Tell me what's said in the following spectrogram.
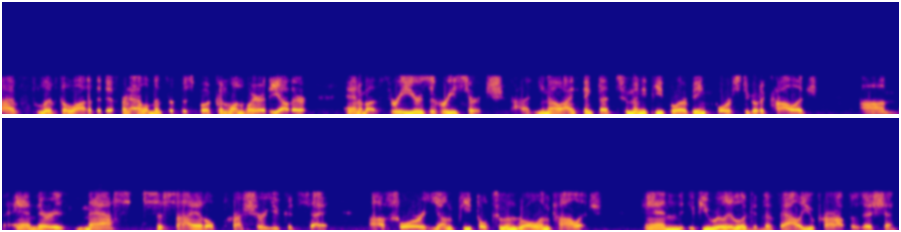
I've lived a lot of the different elements of this book in one way or the other, and about three years of research. Uh, you know, I think that too many people are being forced to go to college, um, and there is mass societal pressure, you could say, uh, for young people to enroll in college. And if you really look at the value proposition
